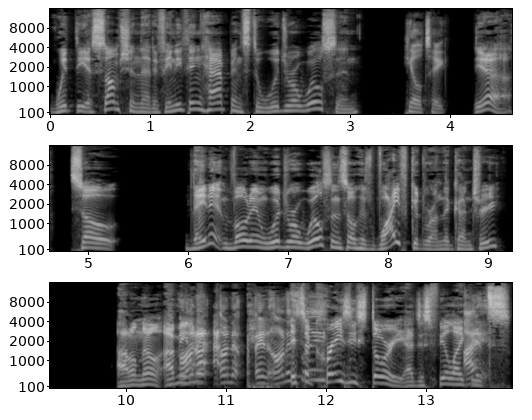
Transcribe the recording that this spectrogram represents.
with the assumption that if anything happens to Woodrow Wilson, He'll take. yeah. So they didn't vote in Woodrow Wilson so his wife could run the country. I don't know. I mean, I- I- hon- and honestly, it's a crazy story. I just feel like I- it's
